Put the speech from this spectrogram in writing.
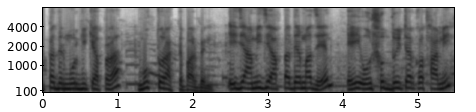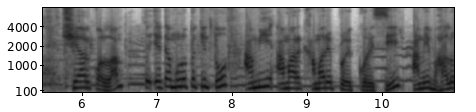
আপনাদের মুরগিকে আপনারা মুক্ত রাখতে পারবেন। এই যে আমি যে আপনাদের মাঝে এই ওষুধ দুইটার কথা আমি শেয়ার করলাম। তো এটা মূলত কিন্তু আমি আমার খামারে প্রয়োগ করেছি। আমি ভালো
